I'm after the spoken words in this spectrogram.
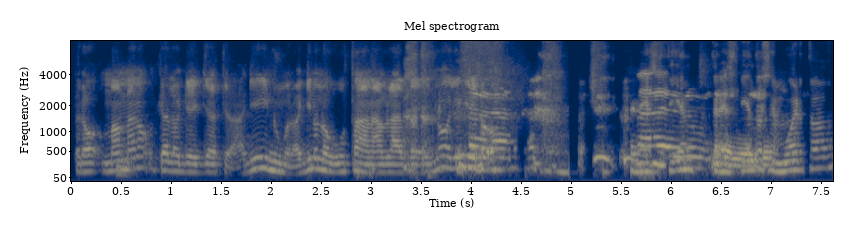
Pero más o Mm. menos, ¿qué es lo que quieres tirar? Aquí hay números, aquí no nos gustan hablar de. No, yo quiero. Nada, nada de 300, números. 300 en muertos.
